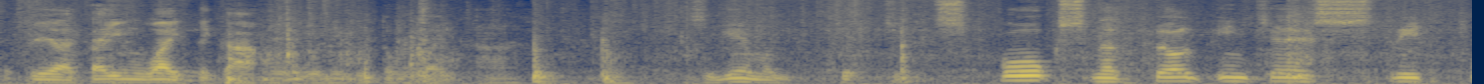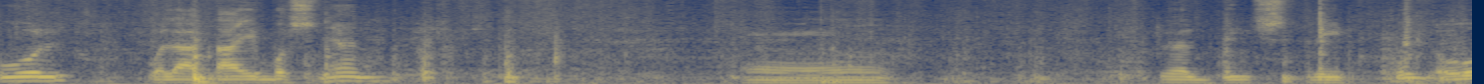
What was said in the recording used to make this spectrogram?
Ito yata yung white. Teka, ako kunin ko itong white ha. Sige, mag. Spokes na 12 inches straight pull. Wala tayo boss niyan. Uh, 12 inch straight pull. Oo,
